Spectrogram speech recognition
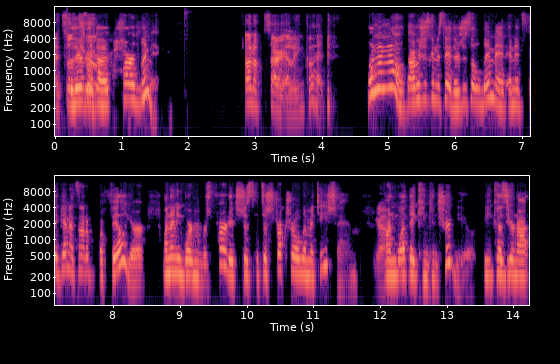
It's so, so there's like a hard limit. Oh no, sorry, Ellen. Go ahead. Well, no, no, no. I was just going to say there's just a limit, and it's again, it's not a, a, failure on any board member's part. It's just it's a structural limitation yeah. on what they can contribute because you're not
